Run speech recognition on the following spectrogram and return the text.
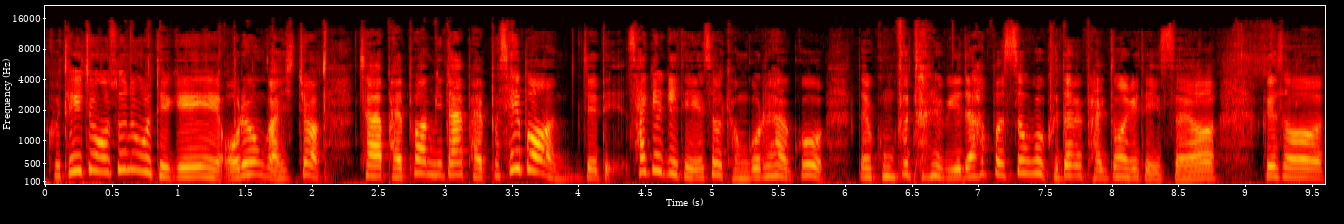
그 테이저건 쏘는 거 되게 어려운 거 아시죠? 자 발포합니다. 발포 세 번 이제 사격에 대해서 경고를 하고 그다음에 공포탄을 위에다 한 번 쏘고 그다음에 발동하게 돼 있어요. 그래서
